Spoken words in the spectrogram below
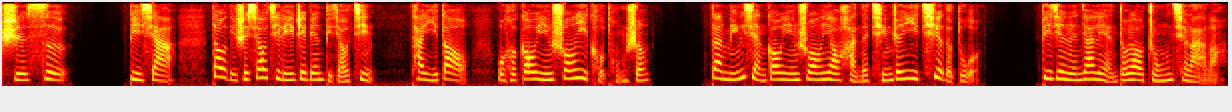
十四，陛下，到底是萧琪离这边比较近，他一到，我和高银霜异口同声。但明显高银霜要喊的情真意切的多，毕竟人家脸都要肿起来了，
